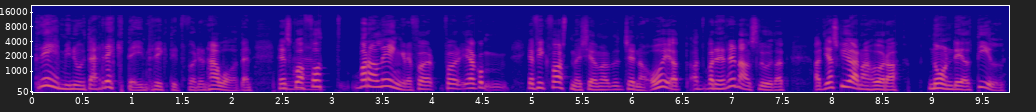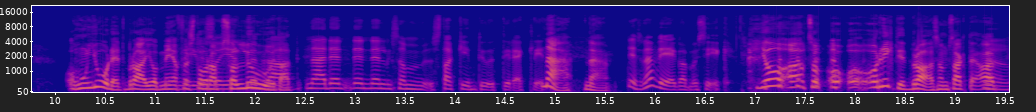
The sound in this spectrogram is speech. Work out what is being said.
Tre minuter räckte inte riktigt för den här låten. Den skulle ha fått vara längre, för, för jag, kom, jag fick fast mig själv att känna, oj, att, att var det redan slut? Att, att jag skulle gärna höra någon del till. Och hon gjorde ett bra jobb, men jag Hon förstår absolut jättebra. att... Nej, den, den, den liksom stack inte ut tillräckligt. Nej, nej. Det är sån här vegamusik. Jo, alltså, och, och, och riktigt bra. Som sagt, att Ja.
